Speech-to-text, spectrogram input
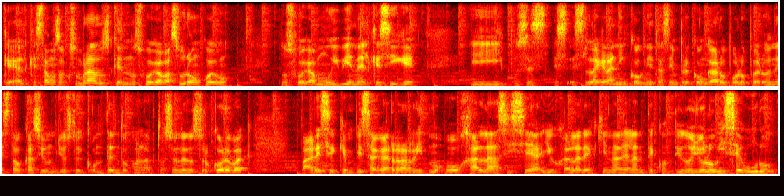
Que al que estamos acostumbrados, que nos juega basura un juego, nos juega muy bien el que sigue. Y pues es, la gran incógnita siempre con Garoppolo, pero en esta ocasión yo estoy contento con la actuación de nuestro coreback. Parece que empieza a agarrar ritmo, ojalá así sea y ojalá de aquí en adelante continúe. Yo lo vi seguro,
